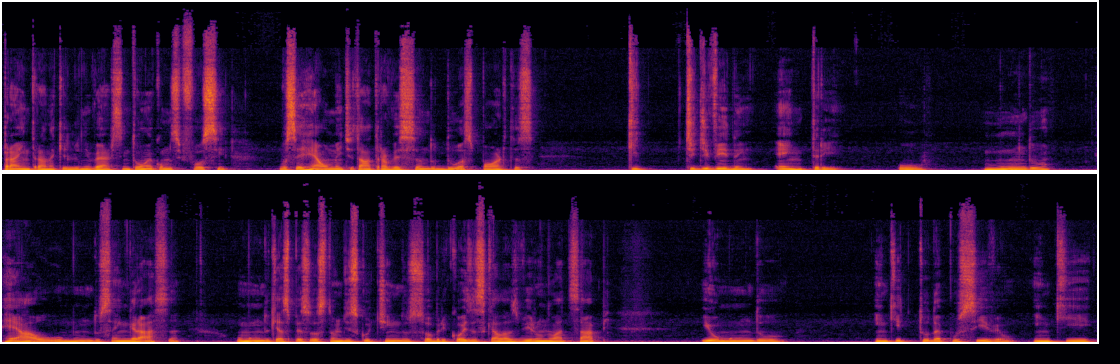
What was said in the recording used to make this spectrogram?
para entrar naquele universo. Então é como se fosse você realmente está atravessando duas portas que te dividem entre o mundo real, o mundo sem graça, o mundo que as pessoas estão discutindo sobre coisas que elas viram no WhatsApp, e o mundo em que tudo é possível, em que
